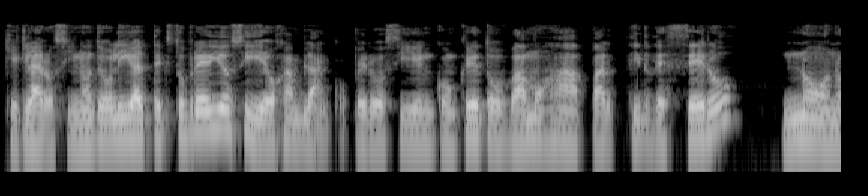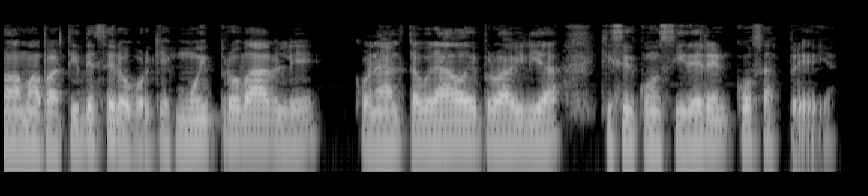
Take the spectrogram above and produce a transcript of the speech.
Que claro, si no te obliga el texto previo, sí, hoja en blanco, pero si en concreto vamos a partir de cero, no, no vamos a partir de cero porque es muy probable, con alto grado de probabilidad, que se consideren cosas previas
